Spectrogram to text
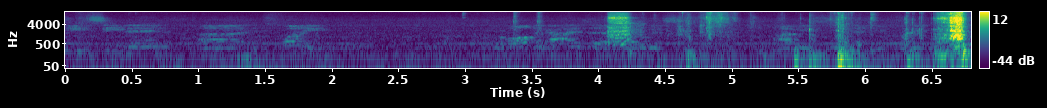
TC, man, uh, it's funny. From all the guys that I noticed, obviously, that you bring, like,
